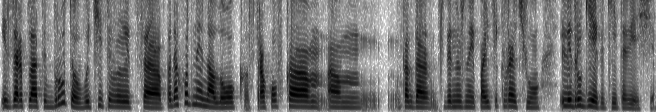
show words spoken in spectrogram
Из зарплаты бруто вычитывается подоходный налог, страховка, эм, когда тебе нужно пойти к врачу или другие какие-то вещи.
